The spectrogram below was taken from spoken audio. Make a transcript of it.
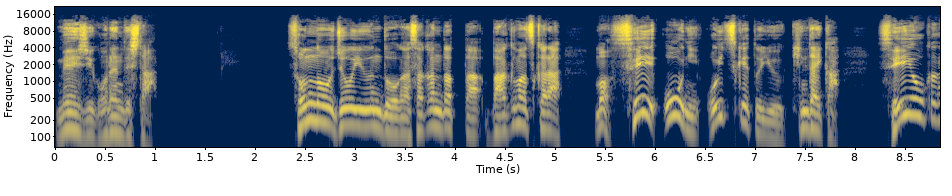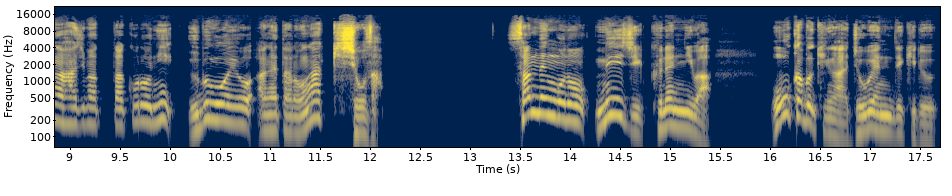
明治5年でした。尊皇上位運動が盛んだった幕末から、まあ、西欧に追いつけという近代化、西洋化が始まった頃に産声を上げたのが気象座。3年後の明治9年には、大歌舞伎が上演できる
